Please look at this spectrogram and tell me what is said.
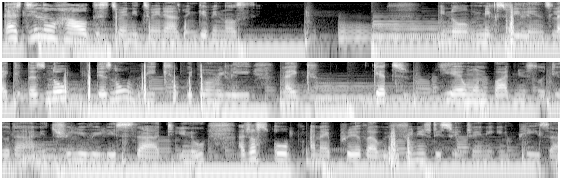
Guys, do you know how this 2020 has been giving us you know mixed feelings. Like there's no there's no week we don't really like get to hear one bad news or the other and it's really really sad you know. I just hope and i pray that we finish this 2020 in peace i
